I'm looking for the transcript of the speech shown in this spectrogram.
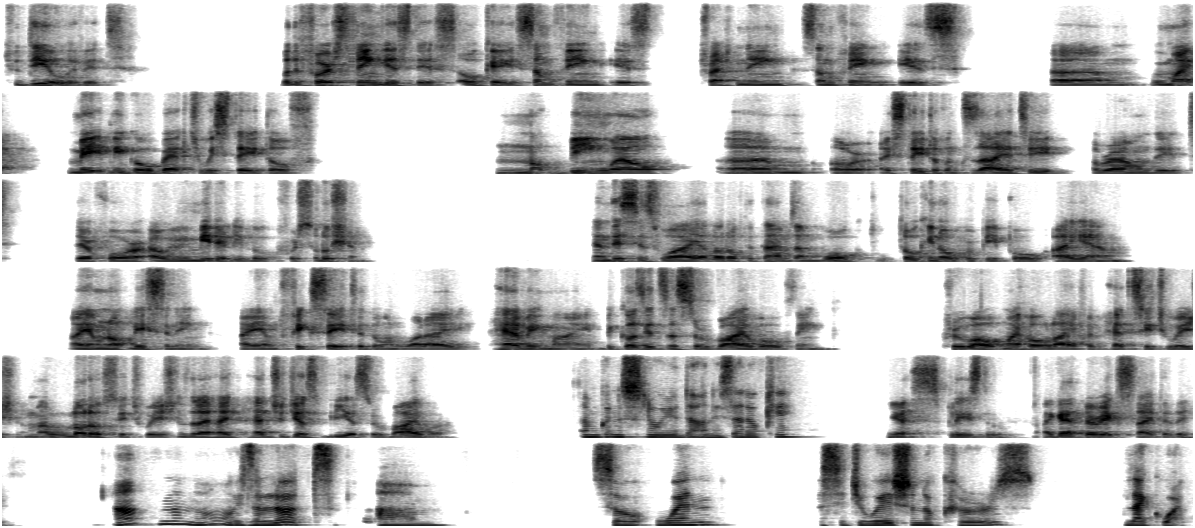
to deal with it. But the first thing is this okay, something is threatening, something is, um, we might make me go back to a state of not being well um, or a state of anxiety around it. Therefore, I will immediately look for solution. And this is why a lot of the times I'm walked, talking over people, I am, I am not listening. I am fixated on what I have in mind because it's a survival thing. Throughout my whole life, I've had situations, a lot of situations that I had, had to just be a survivor. I'm going to slow you down. Is that okay? Yes, please do. I get very excited. Eh? Ah, no, no, it's a lot. Um, so when a situation occurs, like what?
